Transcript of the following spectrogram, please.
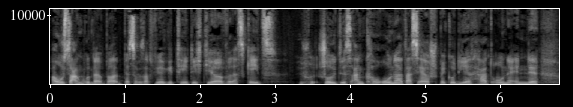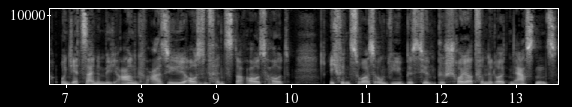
Aussagen wurden besser gesagt wieder getätigt hier, dass Gates schuld ist an Corona, dass er spekuliert hat ohne Ende und jetzt seine Milliarden quasi aus dem Fenster raushaut. Ich finde sowas irgendwie ein bisschen bescheuert von den Leuten. Erstens,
